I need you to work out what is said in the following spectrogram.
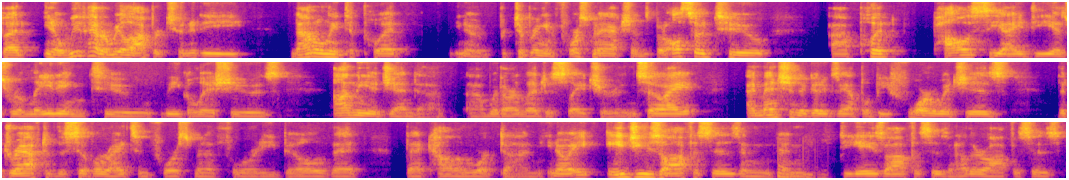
But you know, we've had a real opportunity not only to put you know, to bring enforcement actions, but also to uh, put policy ideas relating to legal issues on the agenda uh, with our legislature. And so I, I mentioned a good example before, which is the draft of the Civil Rights Enforcement Authority bill that that Colin worked on. You know, AG's offices and, and mm-hmm. DA's offices and other offices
